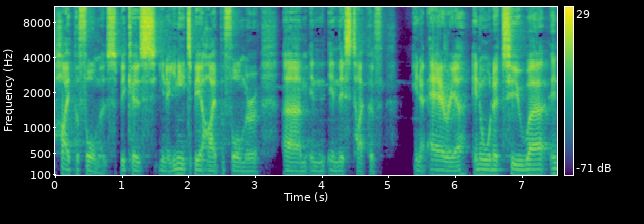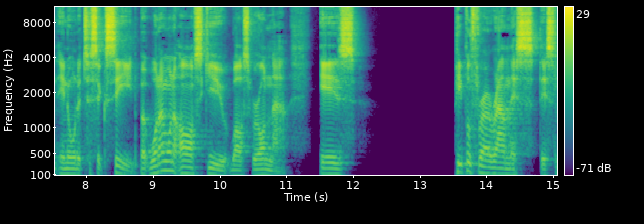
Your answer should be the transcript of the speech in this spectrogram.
high performers because you know you need to be a high performer um, in in this type of you know area in order to uh, in, in order to succeed. But what I want to ask you, whilst we're on that, is people throw around this this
